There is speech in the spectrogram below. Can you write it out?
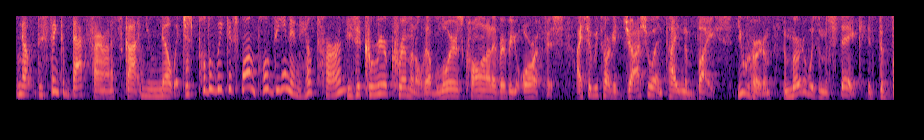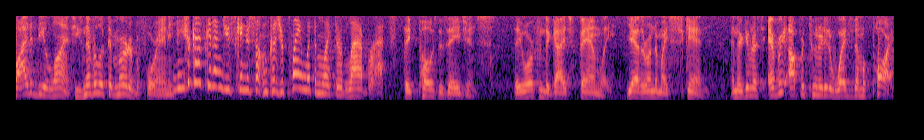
No, this thing could backfire on us, Scott, and you know it. Just pull the weakest one. Pull Dean in. He'll turn. He's a career criminal. He'll have lawyers crawling out of every orifice. I said we target Joshua and tighten the vice. You heard him. The murder was a mistake. It divided the alliance. He's never looked at murder before, Annie. These guys get under your skin or something because you're playing with them like they're lab rats. They posed as agents. They orphaned a guy's family. Yeah, they're under my skin. And they're giving us every opportunity to wedge them apart.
